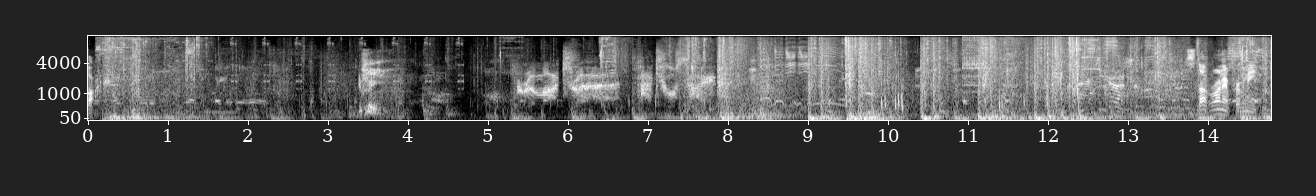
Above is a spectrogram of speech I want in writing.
Fuck. Ramattra at your side. Stop running from me.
